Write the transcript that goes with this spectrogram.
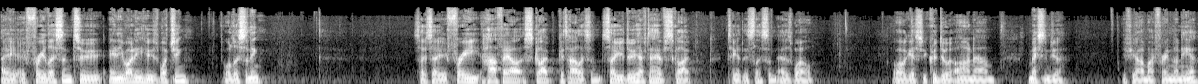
a, a free lesson to anybody who's watching or listening. So it's a free half hour Skype guitar lesson. So you do have to have Skype to get this lesson as well. Or I guess you could do it on um, Messenger if you are my friend on here.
